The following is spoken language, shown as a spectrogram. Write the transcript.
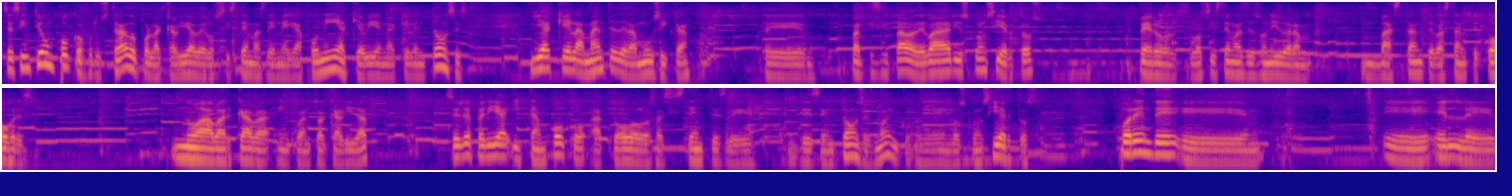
se sintió un poco frustrado por la calidad de los sistemas de megafonía que había en aquel entonces, ya que el amante de la música eh, participaba de varios conciertos, pero los sistemas de sonido eran bastante, bastante pobres. No abarcaba en cuanto a calidad, se refería y tampoco a todos los asistentes de, de ese entonces, ¿no? en, en los conciertos. Por ende, eh, eh, él eh,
